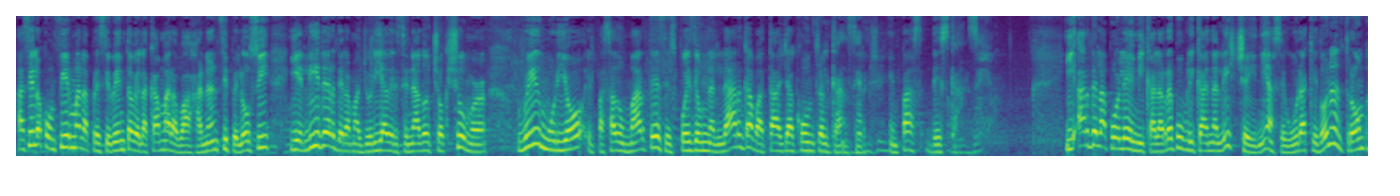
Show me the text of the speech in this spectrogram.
Así lo confirma la presidenta de la Cámara Baja, Nancy Pelosi, y el líder de la mayoría del Senado, Chuck Schumer. Reid murió el pasado martes después de una larga batalla contra el cáncer. En paz, descanse. Y arde la polémica. La republicana Liz Cheney asegura que Donald Trump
